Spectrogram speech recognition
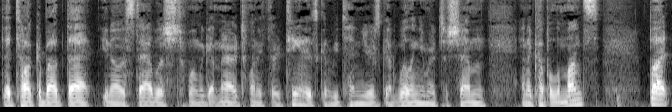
that talk about that. You know, established when we got married, 2013. It's going to be 10 years, God willing, Yimir Hashem, in a couple of months. But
